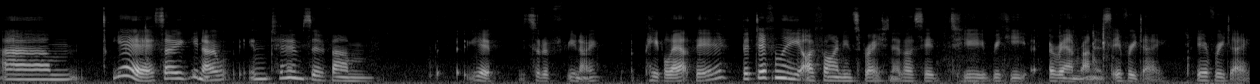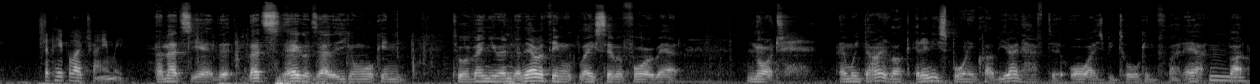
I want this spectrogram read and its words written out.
Um, yeah, so you know, in terms of um, yeah, sort of you know, people out there, but definitely I find inspiration, as I said to Ricky, around runners every day, every day, the people I train with. And that's yeah, that, that's how good's that that you can walk in to a venue. And, and the other thing Lee said before about not, and we don't like at any sporting club, you don't have to always be talking flat out, mm. but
